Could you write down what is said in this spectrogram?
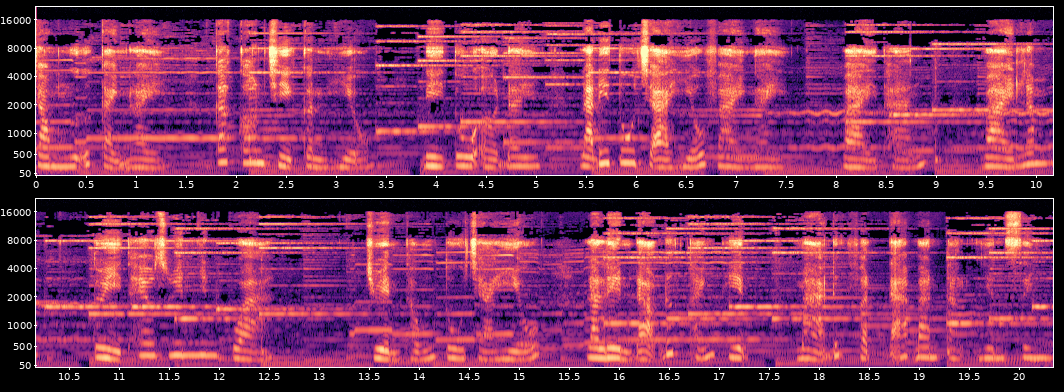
Trong ngữ cảnh này các con chỉ cần hiểu đi tu ở đây là đi tu trả hiếu vài ngày vài tháng vài năm tùy theo duyên nhân quả truyền thống tu trả hiếu là nền đạo đức thánh thiện mà Đức Phật đã ban tặng nhân sinh.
